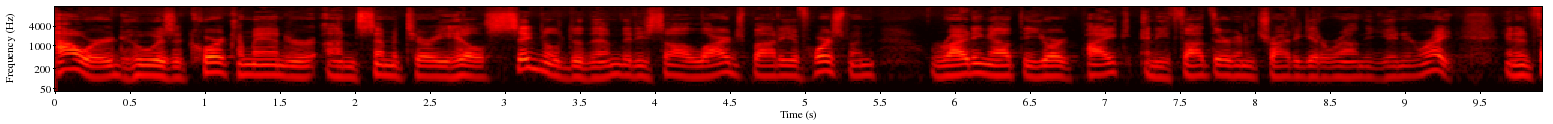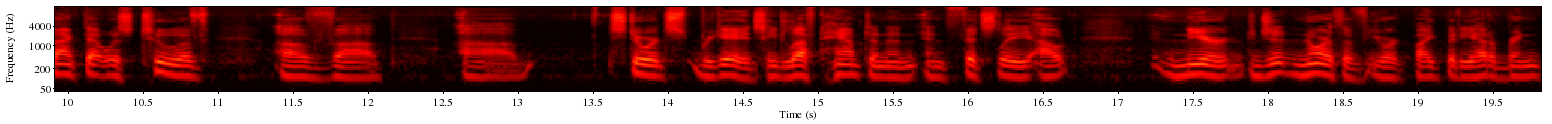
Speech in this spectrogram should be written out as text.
Howard, who was a corps commander on Cemetery Hill, signaled to them that he saw a large body of horsemen riding out the York Pike, and he thought they were going to try to get around the Union right. And in fact, that was two of, of uh, uh, Stuart's brigades. He'd left Hampton and, and Fitz Lee out near, j- north of York Pike, but he had to bring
